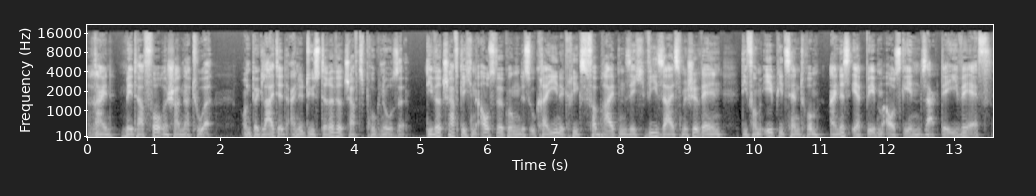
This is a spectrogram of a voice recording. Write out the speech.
rein metaphorischer Natur und begleitet eine düstere Wirtschaftsprognose. Die wirtschaftlichen Auswirkungen des Ukraine-Kriegs verbreiten sich wie seismische Wellen, die vom Epizentrum eines Erdbeben ausgehen, sagt der IWF.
